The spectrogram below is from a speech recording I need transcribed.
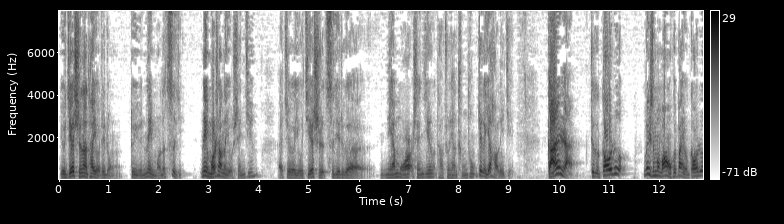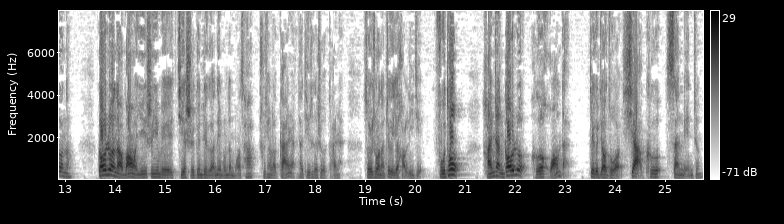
有结石呢，它有这种对于内膜的刺激，内膜上呢有神经，哎，这个有结石刺激这个黏膜神经，它出现疼痛，这个也好理解。感染这个高热，为什么往往会伴有高热呢？高热呢，往往因是因为结石跟这个内膜的摩擦出现了感染，它提示的是个感染。所以说呢，这个也好理解。腹痛、寒战、高热和黄疸，这个叫做下科三联征。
